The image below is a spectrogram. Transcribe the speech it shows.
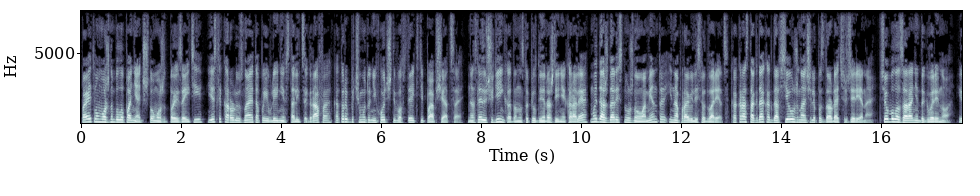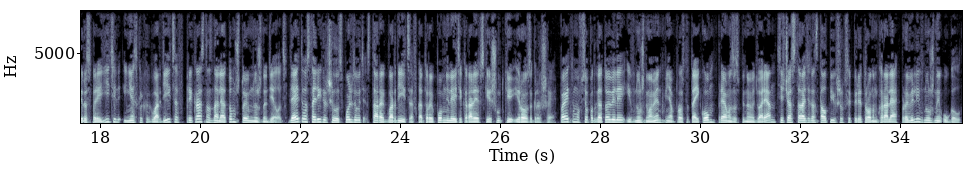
Поэтому можно было понять, что может произойти, если король узнает о появлении в столице графа, который почему-то не хочет его встретить и пообщаться. На следующий день, когда наступил день рождения короля, мы дождались нужного момента и направились во дворец. Как раз тогда, когда все уже начали поздравлять Сюзерена. Все было заранее договорено, и распорядитель, и несколько гвардейцев прекрасно знали о том, что им нужно делать. Для этого старик решил использовать старых гвардейцев, которые помнили эти королевские шутки и розыгрыши. Поэтому все подготовили, и в нужный момент меня просто тайком, прямо за спиной у дворян, сейчас старательно столпившихся перед троном короля, провели в нужный угол,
